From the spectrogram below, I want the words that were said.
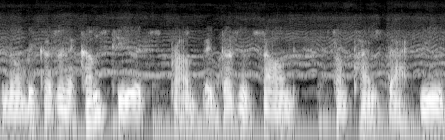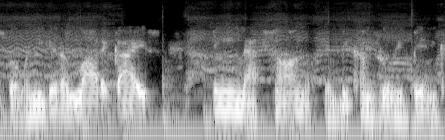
You know, because when it comes to you, it's probably it doesn't sound sometimes that huge, but when you get a lot of guys singing that song, it becomes really big.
